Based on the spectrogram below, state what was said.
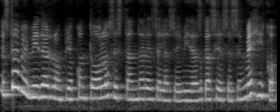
Esta bebida rompió con todos los estándares de las bebidas gaseosas en México,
